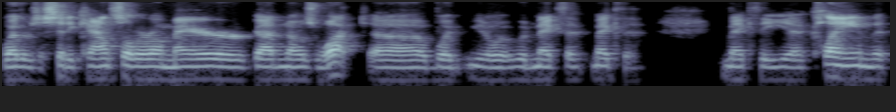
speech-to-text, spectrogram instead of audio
whether it's a city council or a mayor or God knows what uh, would you know it would make the make the make the uh, claim that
